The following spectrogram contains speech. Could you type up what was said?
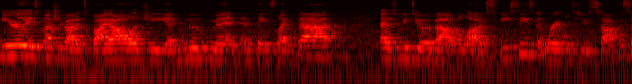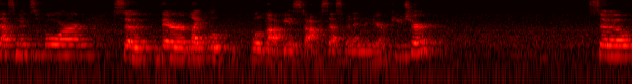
nearly as much about its biology and movement and things like that as we do about a lot of species that we're able to do stock assessments for. So there like will, will not be a stock assessment in the near future. So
